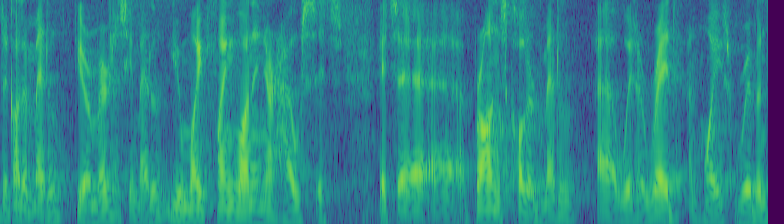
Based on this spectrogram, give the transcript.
they got a medal, your emergency medal. You might find one in your house. It's, it's a, a bronze coloured medal uh, with a red and white ribbon.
